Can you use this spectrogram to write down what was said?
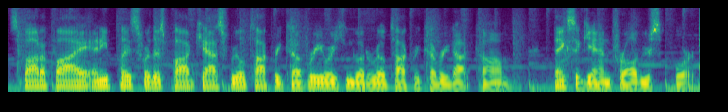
Spotify, any place where there's podcasts, Real Talk Recovery, or you can go to realtalkrecovery.com. Thanks again for all of your support.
